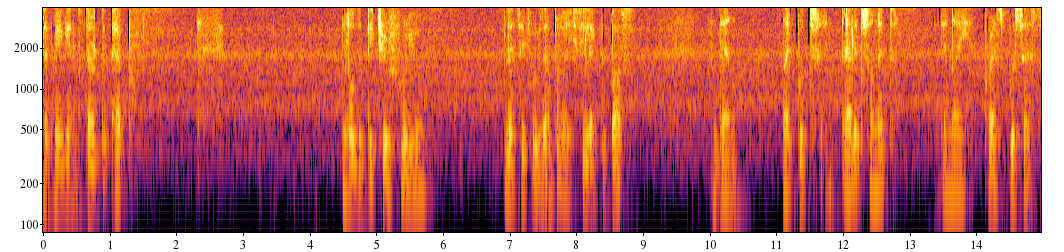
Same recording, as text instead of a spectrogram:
let me again start the app. Load the picture for you. Let's say for example I select the bus then I put an ellipse on it then I press process.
